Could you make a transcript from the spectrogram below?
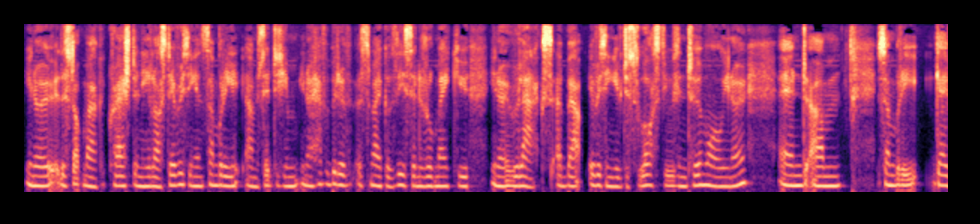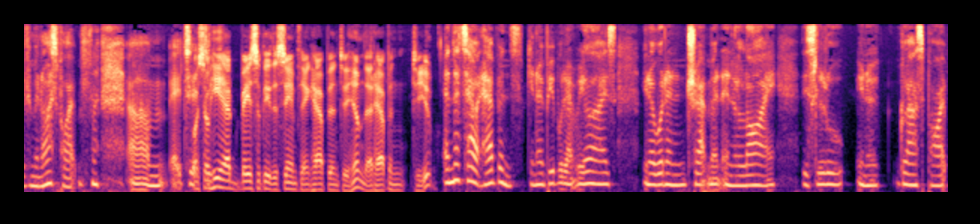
you know, the stock market crashed and he lost everything. And somebody um, said to him, you know, have a bit of a smoke of this and it'll make you, you know, relax about everything you've just lost. He was in turmoil, you know, and um, somebody gave him an ice pipe. um, to, Oh, so he had basically the same thing happen to him that happened to you. and that's how it happens. You know, people don't realize, you know, what an entrapment and a lie, this little, you know, glass pipe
